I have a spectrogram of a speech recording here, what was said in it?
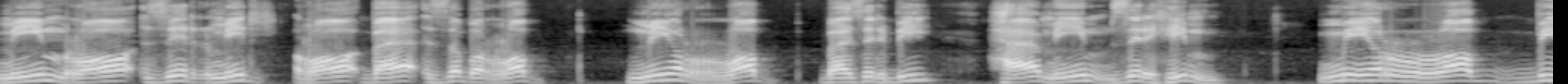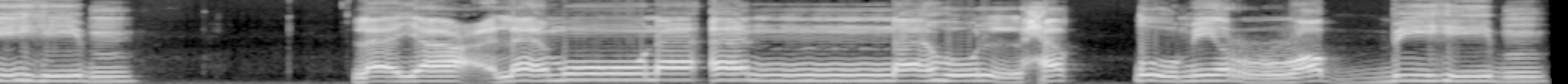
ميم را زر مر را با زبر رب. مير رب. با زر بي. ها ميم زر هم من ربهم. لا يعلمون أنه الحق. من ربهم.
